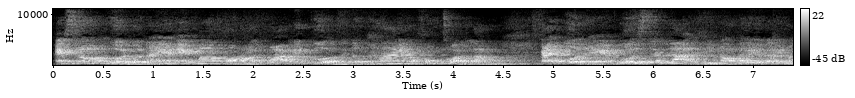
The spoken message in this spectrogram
Em xin lỗi mọi người, vừa nãy em à, có nói qua cái cửa dưới tầng 2 nó không chuẩn lắm cái cửa này em vừa xem lại thì nó đây ở đây nó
